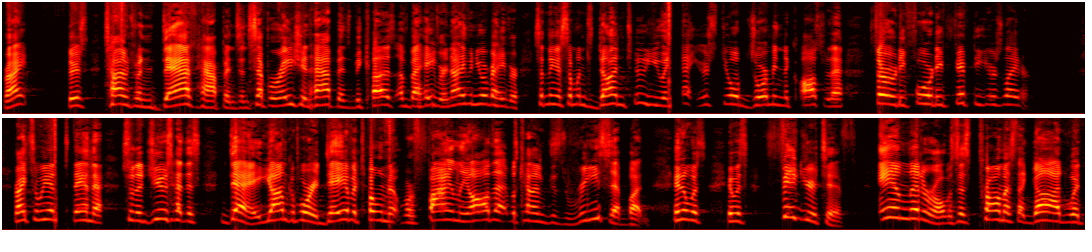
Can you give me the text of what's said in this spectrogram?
right? There's times when death happens and separation happens because of behavior, not even your behavior, something that someone's done to you, and yet you're still absorbing the cost for that 30, 40, 50 years later. Right? So we understand that. So the Jews had this day, Yom Kippur, a day of atonement, where finally all that was kind of this reset button. And it was it was figurative and literal. It was this promise that God would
